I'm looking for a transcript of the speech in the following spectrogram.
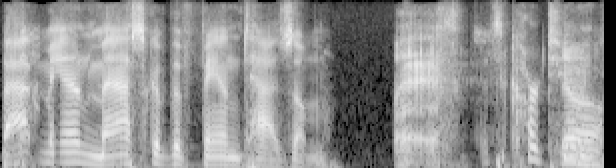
Batman Mask of the Phantasm. It's a cartoon. No.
